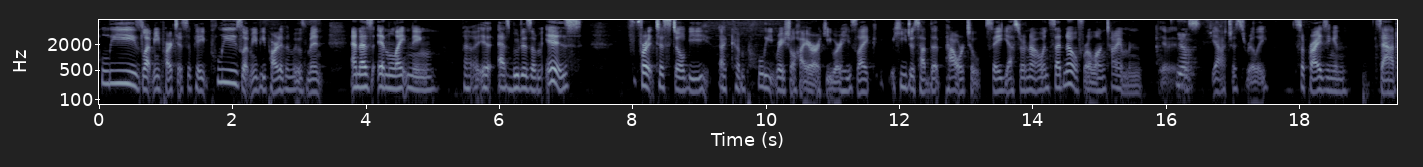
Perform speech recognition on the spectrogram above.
please let me participate, please let me be part of the movement. And as enlightening uh, as Buddhism is, for it to still be a complete racial hierarchy where he's like, he just had the power to say yes or no and said no for a long time. And it yeah. was, yeah, just really surprising and sad.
